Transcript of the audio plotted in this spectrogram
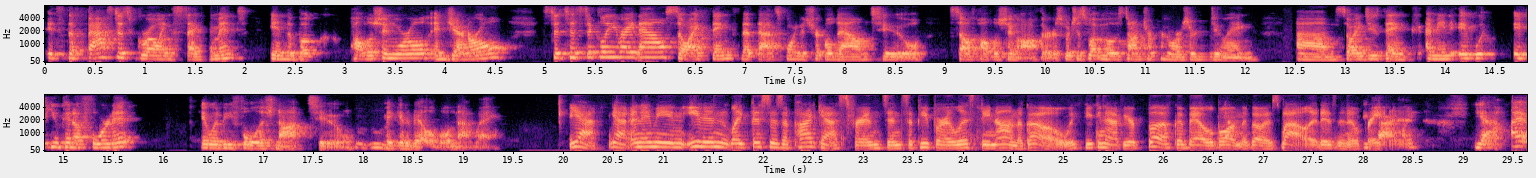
it's the fastest growing segment in the book publishing world in general statistically right now. So i think that that's going to trickle down to self-publishing authors which is what most entrepreneurs are doing. Um, so i do think i mean it would if you can afford it it would be foolish not to mm-hmm. make it available in that way yeah, yeah. And I mean, even like this is a podcast, for instance, so people are listening on the go. If you can have your book available on the go as well, it is a no brainer. Exactly. Yeah. I,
